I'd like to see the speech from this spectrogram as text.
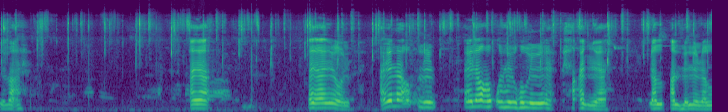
Di ba? Kaya, kaya yun. Kaya na ako, kaya na ako rin humingi sa kanya ng pambili ng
